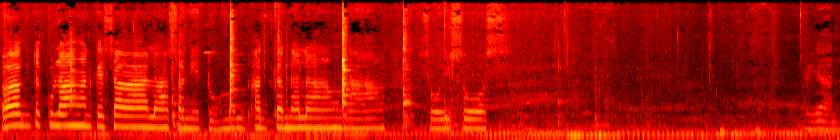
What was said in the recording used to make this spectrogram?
Pag nakulangan ka sa lasa nito, mag-add ka na lang ng soy sauce Ayan.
